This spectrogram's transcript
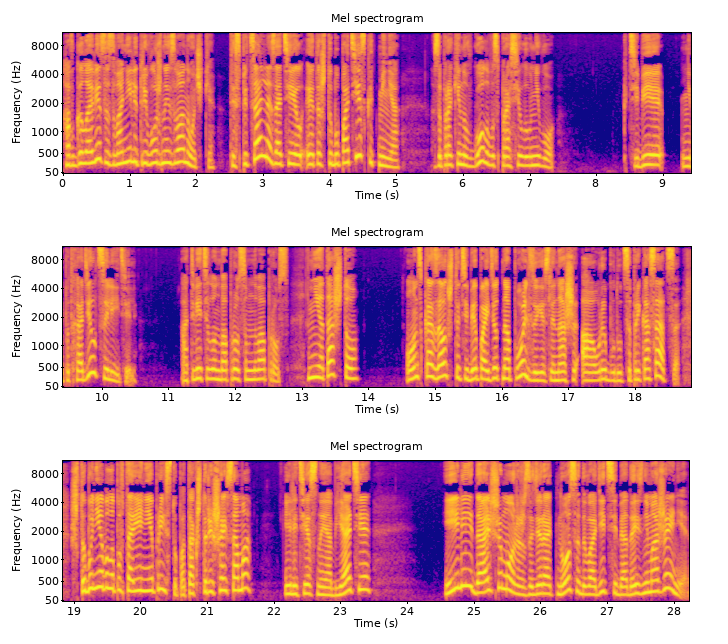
а в голове зазвонили тревожные звоночки. «Ты специально затеял это, чтобы потискать меня?» Запрокинув голову, спросила у него. «К тебе не подходил целитель?» Ответил он вопросом на вопрос. «Нет, а что?» Он сказал, что тебе пойдет на пользу, если наши ауры будут соприкасаться, чтобы не было повторения приступа, так что решай сама. Или тесные объятия, или и дальше можешь задирать нос и доводить себя до изнеможения.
